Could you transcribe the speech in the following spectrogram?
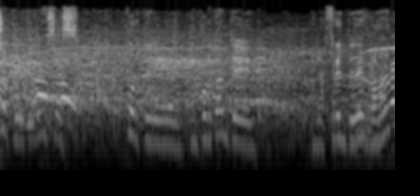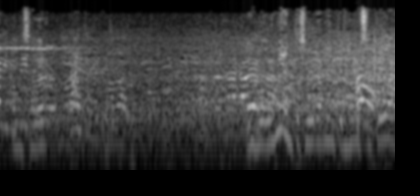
Choque de cabezas. Corte importante en la frente de Román. Vamos a ver. El movimiento seguramente nos vamos a quedar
